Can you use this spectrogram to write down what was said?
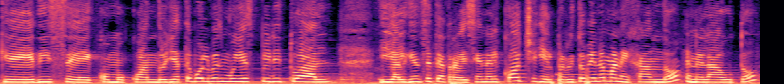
que dice como cuando ya te vuelves muy espiritual y alguien se te atraviesa en el coche y el perrito viene manejando en el auto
